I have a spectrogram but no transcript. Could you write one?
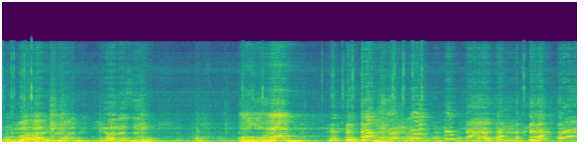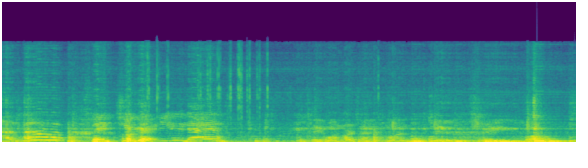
Come on, John. You got us in? I am. Say cheers Okay. to you, Dad. Say one more time. One, two, three, four.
